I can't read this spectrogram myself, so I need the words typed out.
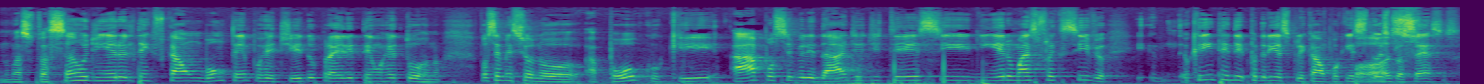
numa situação, o dinheiro ele tem que ficar um bom tempo retido para ele ter um retorno. Você mencionou há pouco que há a possibilidade de ter esse dinheiro mais flexível. Eu queria entender, poderia explicar um pouquinho Posso. esses dois processos?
